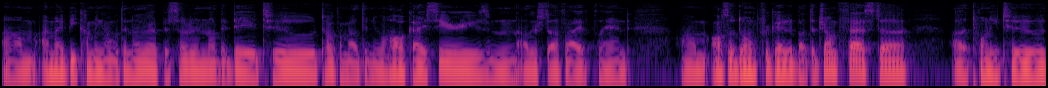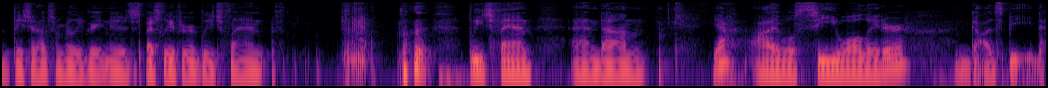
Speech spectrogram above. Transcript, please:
Um, I might be coming out with another episode in another day or two, talking about the new Hawkeye series and other stuff I've planned. Um, also, don't forget about the Jump Festa uh, 22. They should have some really great news, especially if you're a Bleach fan. Bleach fan. And um, yeah, I will see you all later. Godspeed.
